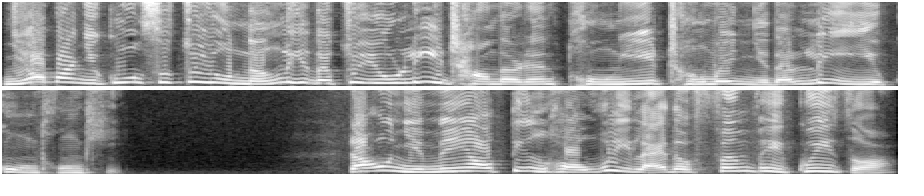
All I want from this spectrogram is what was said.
你要把你公司最有能力的、最有立场的人统一成为你的利益共同体。然后你们要定好未来的分配规则。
